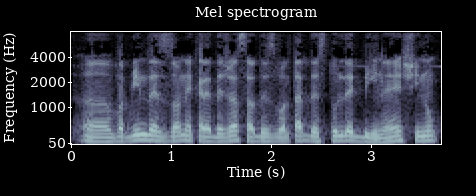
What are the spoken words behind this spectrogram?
uh, vorbim de zone care deja s-au dezvoltat destul de bine și nu,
